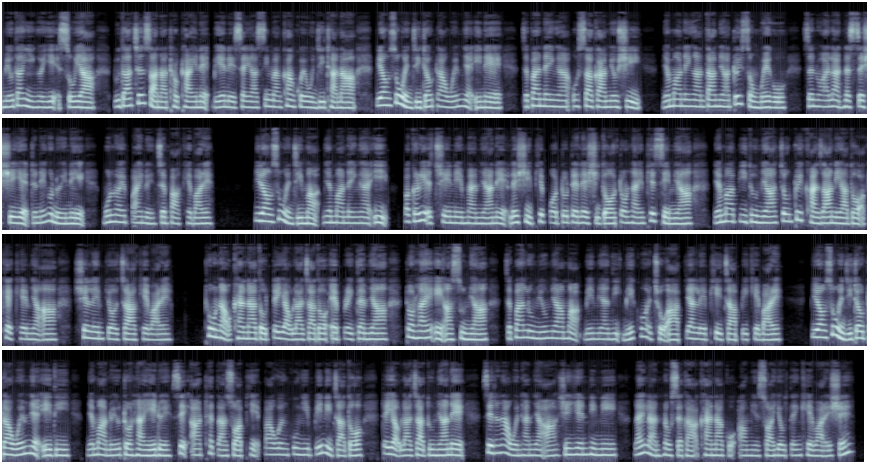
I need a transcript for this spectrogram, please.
အမျိုးသားညီညွတ်ရေးအစိုးရလူသားချင်းစာနာထောက်ထားရေးနဲ့ BNA ဆိုင်ရာစီမံခန့်ခွဲဝင်ကြီးဌာနပြည်အောင်စုဝင်ကြီးဒေါက်တာဝင်းမြတ်အေးနဲ့ဂျပန်နိုင်ငံအိုဆာကာမြို့ရှိမြန်မာနိုင်ငံသားများတွေ့ဆုံပွဲကိုဇန်နဝါရီလ28ရက်တနင်္ဂနွေနေ့မွန်းလွယ်ပိုင်းတွင်ကျင်းပခဲ့ပါတယ်။ပြည်တော်စုဝင်ကြီးမှမြန်မာနိုင်ငံ၏ပကရိအခြေအနေမှန်များနဲ့လက်ရှိဖြစ်ပေါ်တိုးတက်လက်ရှိသောတွန်လှန်ဖြစ်စဉ်များမြန်မာပြည်သူများကြုံတွေ့ခံစားနေရသောအခက်အခဲများအားရှင်းလင်းပြောကြားခဲ့ပါတယ်။ ထို့နောက်ခန္ဓာသို့တက်ရောက်လာကြသောအပရိသတ်များတွန်လှန်အင်အားစုများဂျပန်လူမျိုးများမှမေးမြန်းသည့်မေးခွန်းအချို့အားပြန်လည်ဖြေကြားပေးခဲ့ပါတယ်။ပြည်တော်စုဝင်ကြီးဒေါက်တာဝင်းမြတ်အေးသည်မြန်မာနွေဦးတော်လှန်ရေးတွင်စိတ်အားထက်သန်စွာဖြင့်ပါဝင်ကူညီပေးနေကြသောတက်ရောက်လာကြသူများနှင့်စေတနာဝန်ထမ်းများအားရင်းရင်းနှီးနှီးလိုက်လံနှုတ်ဆက်ကအခမ်းအနားကိုအောင်မြင်စွာရုပ်သိမ်းခဲ့ပါတယ်ရှင်။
